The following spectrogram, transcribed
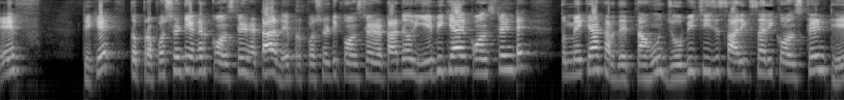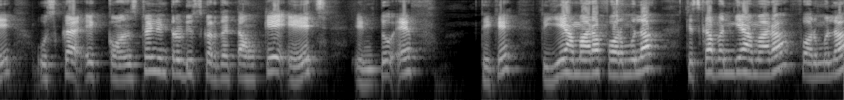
एफ़ ठीक है? तो प्रोपोर्शनिटी अगर कांस्टेंट हटा दे प्रोपोर्शनिटी कांस्टेंट हटा दे, और ये भी क्या है? कांस्टेंट है। तो मैं क्या कर देता हूँ? जो भी चीज़ें सारी की सारी कांस्टेंट है, उसका एक कांस्टेंट इंट्रोड्यूस कर देता हूँ। के एच इंटू एफ़ ठीक है? तो ये हमारा फॉर्मूला किसका बन गया हमारा? फॉर्मूला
